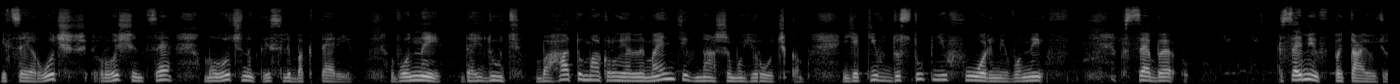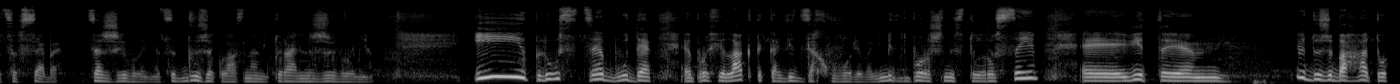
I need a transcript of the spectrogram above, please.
І цей розчин це молочно-кислі бактерії. Вони дайдуть багато макроелементів нашим огірочкам, які в доступній формі вони в- себе самі впитають оце в себе. Це живлення, це дуже класне натуральне живлення. І плюс це буде е, профілактика від захворювань, від борошнистої роси, е, від. І дуже багато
